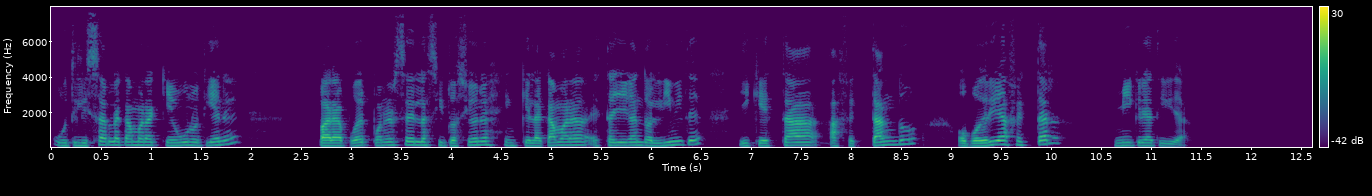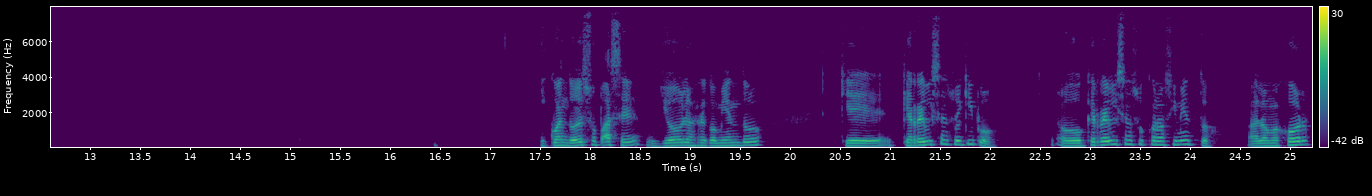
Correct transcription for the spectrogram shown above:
utilizar la cámara que uno tiene para poder ponerse en las situaciones en que la cámara está llegando al límite y que está afectando o podría afectar mi creatividad. Y cuando eso pase, yo les recomiendo que, revisen su equipo o que revisen sus conocimientos. A lo mejor,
